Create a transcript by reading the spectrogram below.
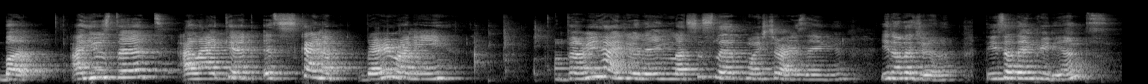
But I used it, I like it. It's kind of very runny, very hydrating, lots of slip, moisturizing. You know the drill. These are the ingredients.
